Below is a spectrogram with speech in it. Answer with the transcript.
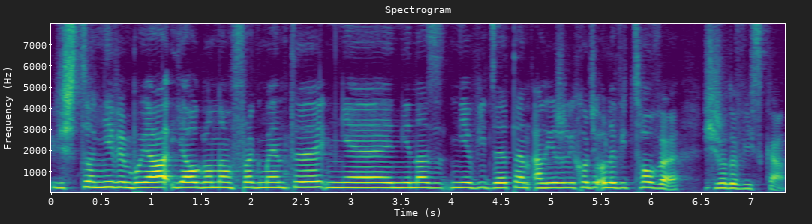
Wiesz co, nie wiem, bo ja, ja oglądam fragmenty, nie, nie, naz- nie widzę ten, ale jeżeli chodzi o lewicowe środowiska,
